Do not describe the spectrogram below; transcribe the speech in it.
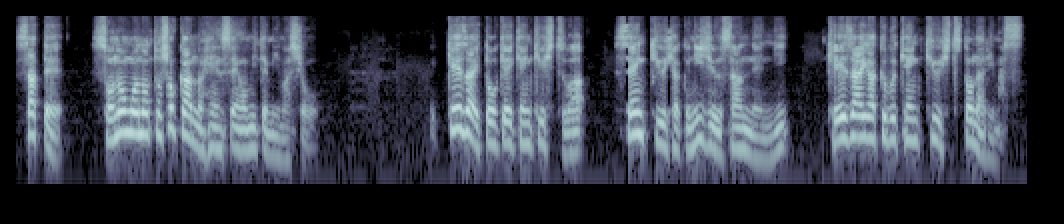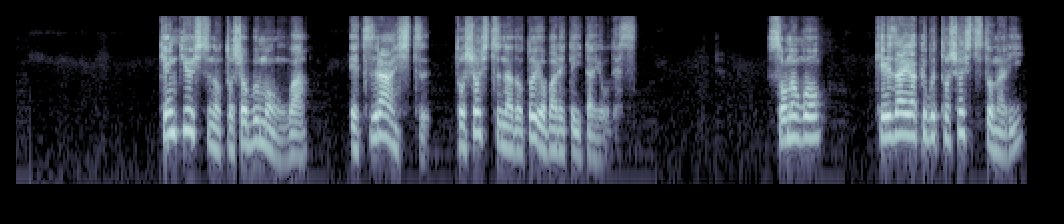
さて、その後の図書館の変遷を見てみましょう。経済統計研究室は1923年に経済学部研究室となります。研究室の図書部門は閲覧室、図書室などと呼ばれていたようです。その後、経済学部図書室となり、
